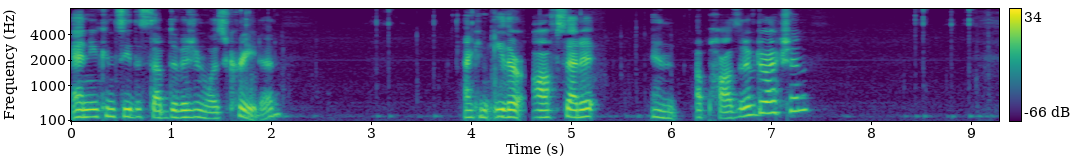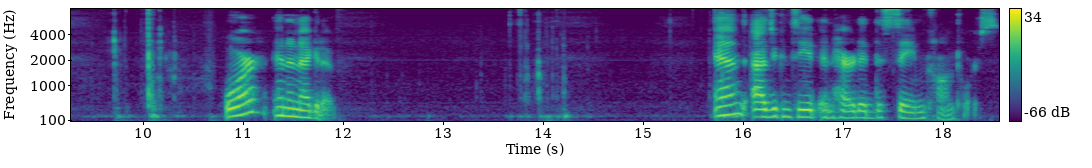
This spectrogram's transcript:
and you can see the subdivision was created. I can either offset it in a positive direction or in a negative. And as you can see, it inherited the same contours.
